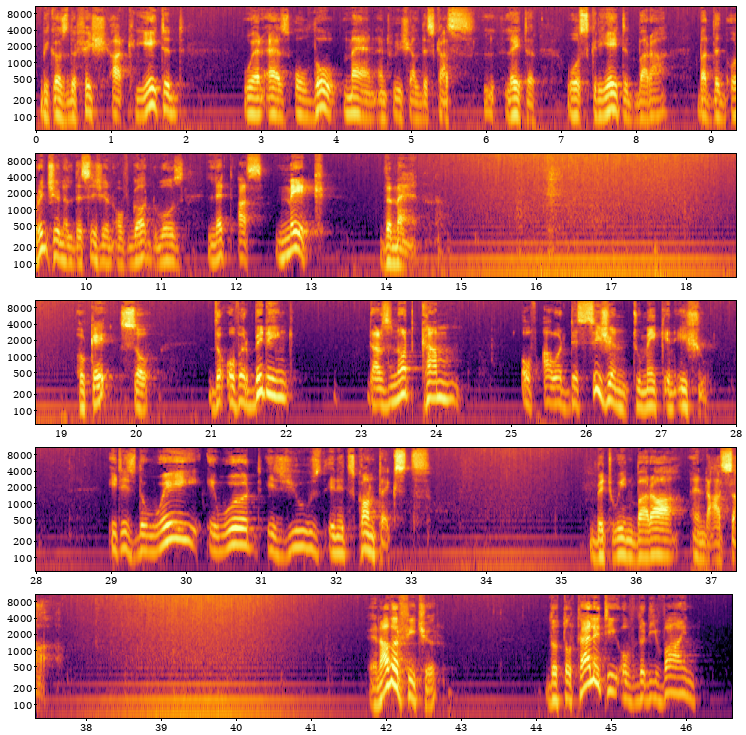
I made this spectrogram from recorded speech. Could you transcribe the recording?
Because the fish are created, whereas although man, and we shall discuss later, was created bara, but the original decision of God was let us make the man. Okay, so the overbidding does not come of our decision to make an issue. It is the way a word is used in its contexts between bara and asa. Another feature the totality of the divine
